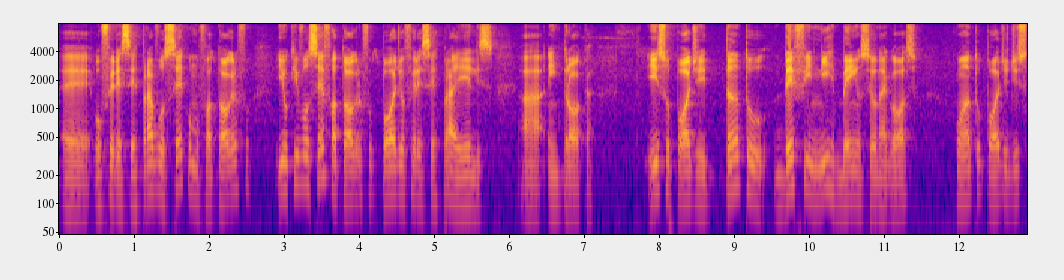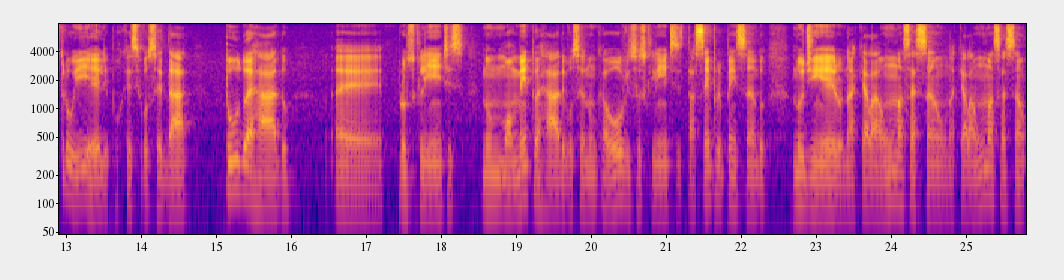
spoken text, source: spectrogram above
é, oferecer para você como fotógrafo e o que você, fotógrafo, pode oferecer para eles ah, em troca. Isso pode tanto definir bem o seu negócio, quanto pode destruir ele, porque se você dá tudo errado, é, para os clientes no momento errado e você nunca ouve os seus clientes, está sempre pensando no dinheiro, naquela uma sessão, naquela uma sessão,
